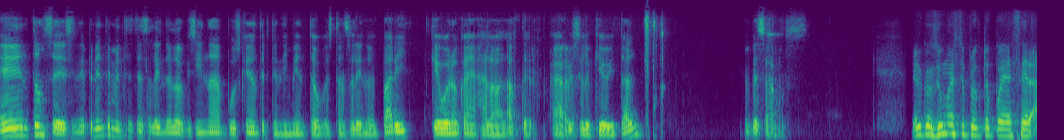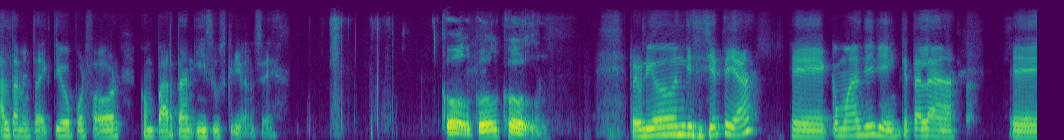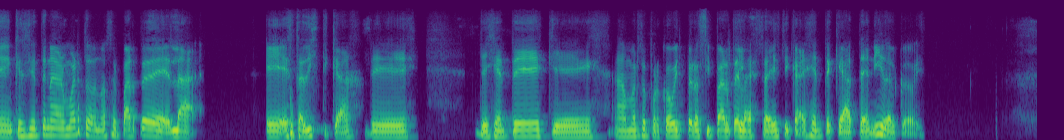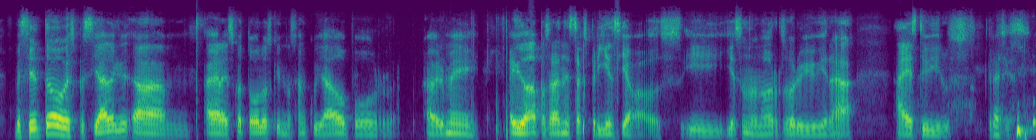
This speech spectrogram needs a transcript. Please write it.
Entonces, independientemente estén saliendo de la oficina, busquen entretenimiento o están saliendo del party, qué bueno que hayan jalado al after. Agárrense lo que vital. Empezamos. El consumo de este producto puede ser altamente adictivo. Por favor, compartan y suscríbanse. Cool, cool, cool. Reunión 17 ya. Eh, ¿Cómo vas, Gigi? ¿Qué tal la... Eh, ¿Qué se sienten haber muerto? No ser parte de la eh, estadística de, de gente que ha muerto por COVID, pero sí parte de la estadística de gente que ha tenido el COVID. Me siento especial, agradezco a todos los que nos han cuidado por haberme ayudado a pasar en esta experiencia, y, es un honor sobrevivir a, a este virus. Gracias.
